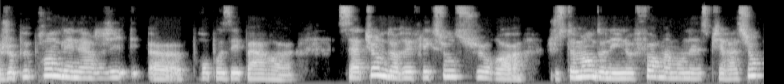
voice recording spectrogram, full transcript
je peux prendre l'énergie proposée par Saturne de réflexion sur euh, justement donner une forme à mon inspiration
